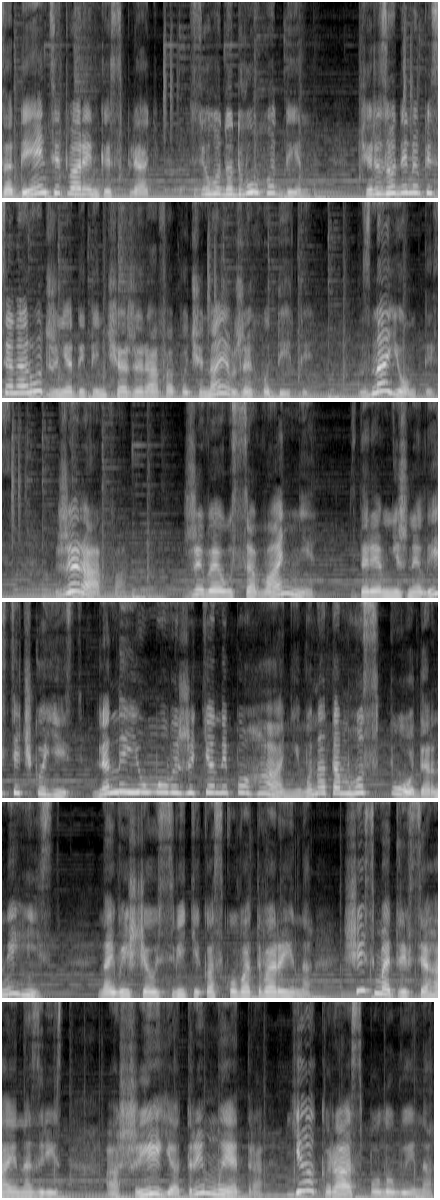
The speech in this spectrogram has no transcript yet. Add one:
За день ці тваринки сплять всього до 2 годин. Через годину після народження дитинча жирафа починає вже ходити. Знайомтесь, жирафа живе у саванні, дерев ніжне листячко їсть. Для неї умови життя непогані, вона там господар, не гість. Найвища у світі казкова тварина, 6 метрів сягає на зріст, а шия 3 метра, якраз половина,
